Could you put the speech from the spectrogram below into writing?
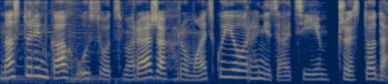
на сторінках у соцмережах громадської організації Чистоде.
